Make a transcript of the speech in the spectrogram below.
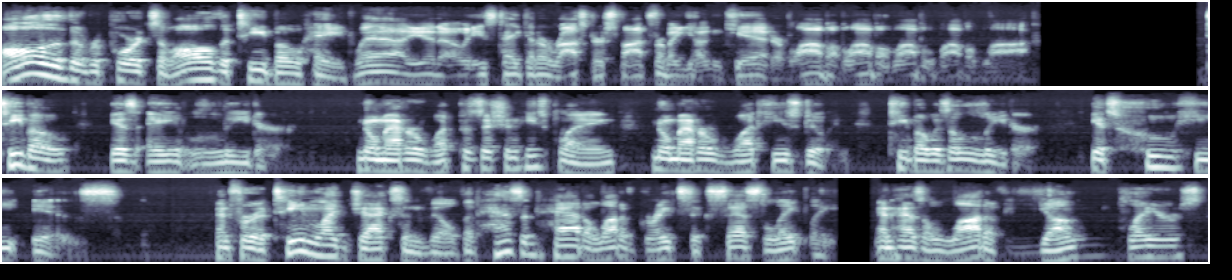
All of the reports of all the Tebow hate, well, you know, he's taken a roster spot from a young kid or blah, blah, blah, blah, blah, blah, blah, blah, blah. Tebow is a leader. No matter what position he's playing, no matter what he's doing, Tebow is a leader. It's who he is. And for a team like Jacksonville that hasn't had a lot of great success lately and has a lot of young players,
